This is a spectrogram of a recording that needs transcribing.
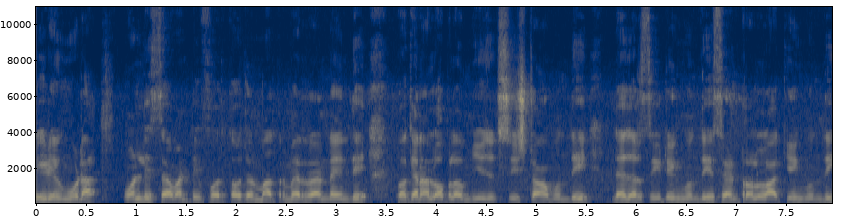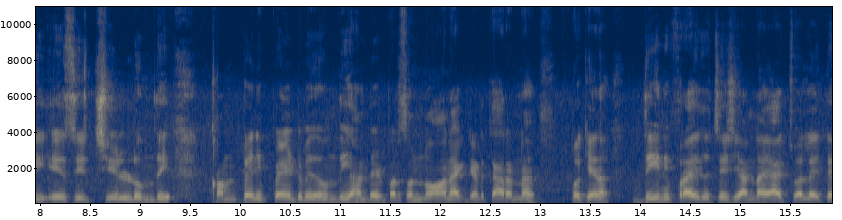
రీడింగ్ కూడా ఓన్లీ సెవెంటీ ఫోర్ థౌజండ్ మాత్రమే రన్ అయింది. ఓకేనా? లోపల మ్యూజిక్ సిస్టమ్ ఉంది లెదర్ సీటింగ్ ఉంది సెంట్రల్ లాకింగ్ ఉంది ఏసీ చిల్డ్ ఉంది కంపెనీ పెయింట్ మీద ఉంది hundred percent non acted car అన్న ఓకేనా? దీని ప్రైస్ వచ్చేసి అన్న యాక్చువల్ అయితే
